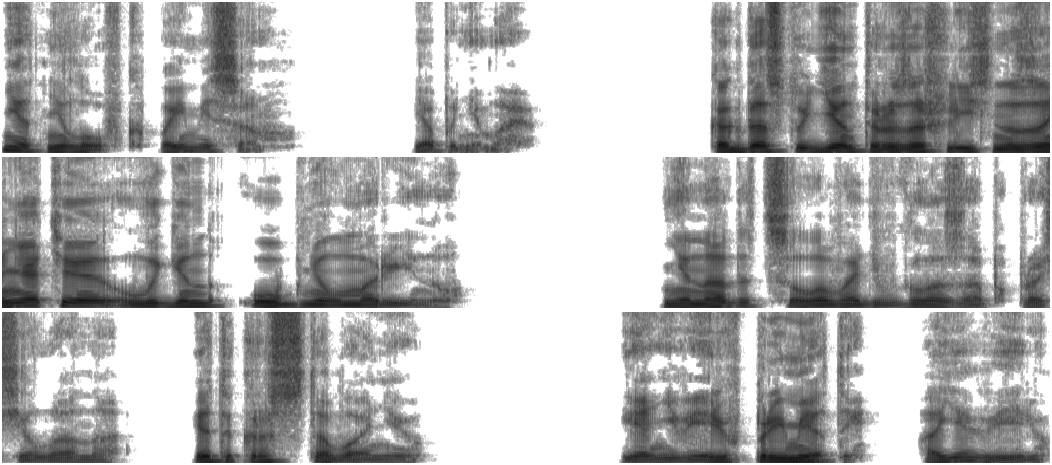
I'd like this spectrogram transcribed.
«Нет, неловко. Пойми сам. Я понимаю». Когда студенты разошлись на занятия, Лыгин обнял Марину. «Не надо целовать в глаза», — попросила она. «Это к расставанию». «Я не верю в приметы». «А я верю.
